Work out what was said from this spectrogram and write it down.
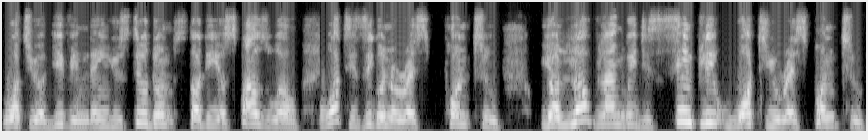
what you are giving, then you still don't study your spouse well. What is he going to respond to? Your love language is simply what you respond to.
